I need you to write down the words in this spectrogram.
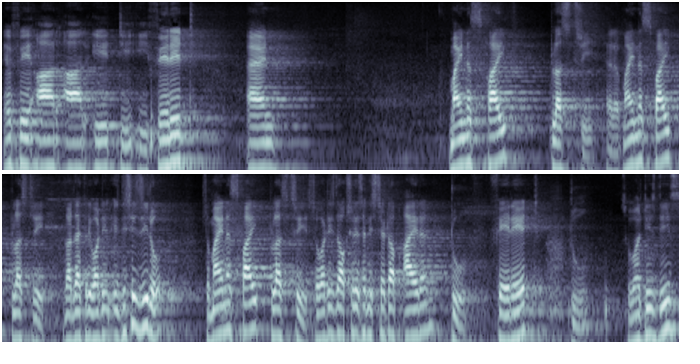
F-A-R-R-A-T-E, ferrate and minus 5 plus 3, error, minus 5 plus 3, what is, this is 0, so minus 5 plus 3. So what is the oxidation state of iron? 2, ferrate 2. So what is this?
